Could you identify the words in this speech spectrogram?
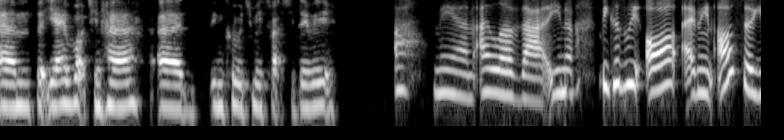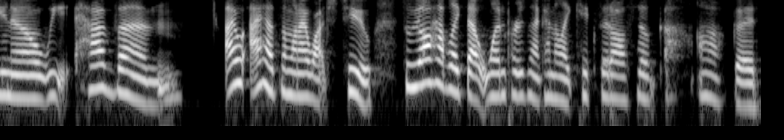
Um, but yeah, watching her uh, encouraged me to actually do it. Oh man, I love that. You know, because we all I mean also, you know, we have um I I had someone I watched too. So we all have like that one person that kind of like kicks it off. So oh good.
